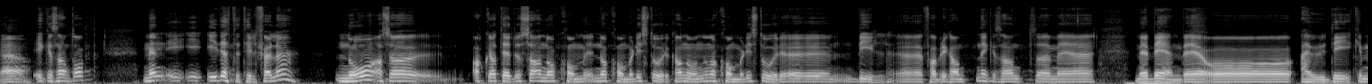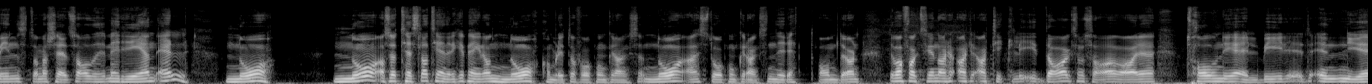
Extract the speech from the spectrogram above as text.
Ja, Ikke sant, opp? Men i, i, i dette tilfellet nå, altså akkurat det du sa, nå kommer, nå kommer de store kanonene. Nå kommer de store uh, bilfabrikantene, ikke sant. Med, med, BMW og Audi, ikke minst, og Mercedes og alle med ren el. Nå nå, altså Tesla tjener ikke penger, og nå kommer de til å få konkurranse. Nå er, står konkurransen rett om døren. Det var faktisk en artikkel i dag som sa var tolv nye elbiler nye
